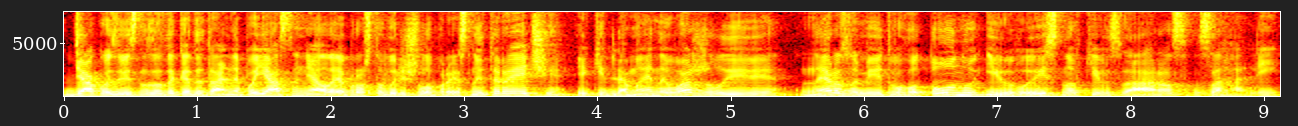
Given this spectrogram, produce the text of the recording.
Дякую, звісно, за таке детальне пояснення, але я просто вирішила прояснити речі, які для мене важливі. Не розумію твого тону і висновків зараз взагалі.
